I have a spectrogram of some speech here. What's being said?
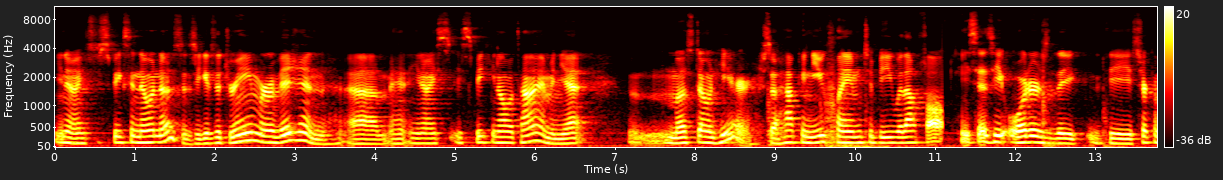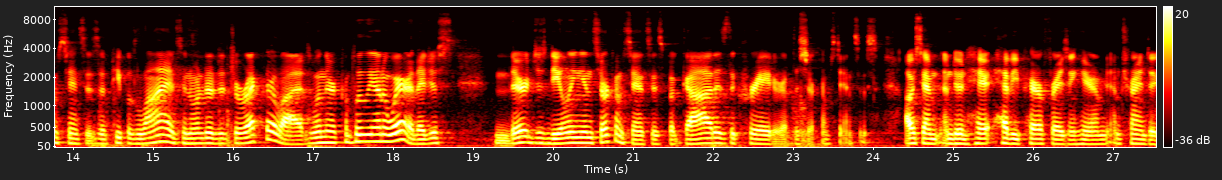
You know, he speaks and no one notices. He gives a dream or a vision. Um, and, you know, he's, he's speaking all the time, and yet most don't hear. So how can you claim to be without fault? He says he orders the the circumstances of people's lives in order to direct their lives when they're completely unaware. They just they're just dealing in circumstances, but God is the creator of the circumstances. Obviously, I'm I'm doing he- heavy paraphrasing here. I'm I'm trying to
